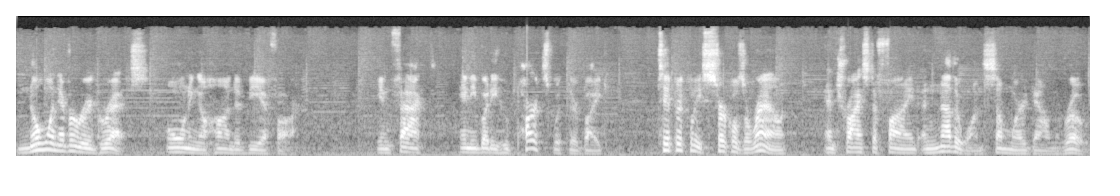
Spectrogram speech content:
No one ever regrets owning a Honda VFR. In fact, anybody who parts with their bike typically circles around and tries to find another one somewhere down the road.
